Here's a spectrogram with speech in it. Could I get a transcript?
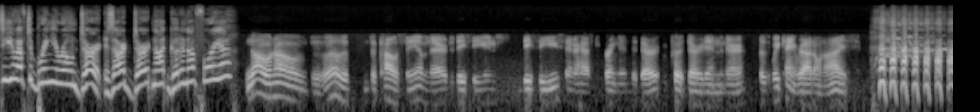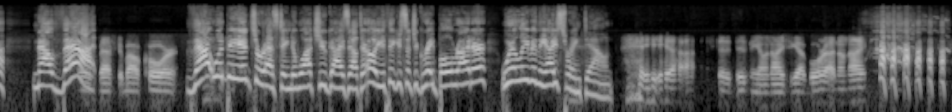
do you have to bring your own dirt? Is our dirt not good enough for you? No, no. Well, the, the Coliseum there, the DCU DCU Center has to bring in the dirt and put dirt in there because we can't ride on ice. Now that basketball court. that would be interesting to watch you guys out there. Oh, you think you're such a great bull rider? We're leaving the ice rink down. yeah, instead of Disney on ice, you got bull riding on ice.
